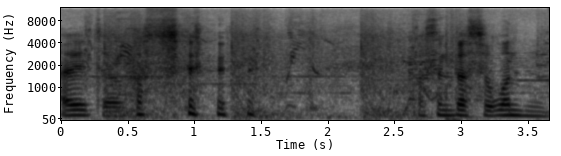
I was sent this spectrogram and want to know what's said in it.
Alter, was? Was sind das für Runden?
